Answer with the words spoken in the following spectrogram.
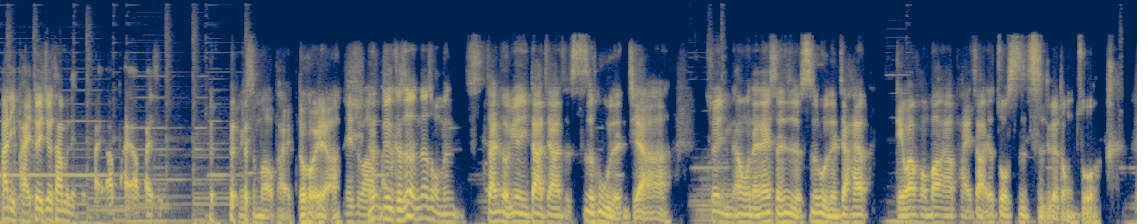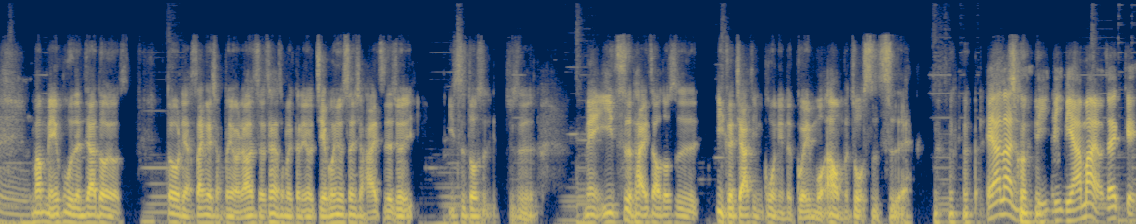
那、啊、你排队就他们两个排，啊排啊排什么？没什么好排队啊，没什么好排。就可是那时候我们三合院一大家子四户人家，所以你看我奶奶生日四户人家还要给完红包还要拍照，要做四次这个动作。嗯，妈每户人家都有都有两三个小朋友，然后这样什么可能有结婚又生小孩子的，就一次都是就是每一次拍照都是一个家庭过年的规模，按、啊、我们做四次哎、欸。哎呀，那你你你，你阿妈有在给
